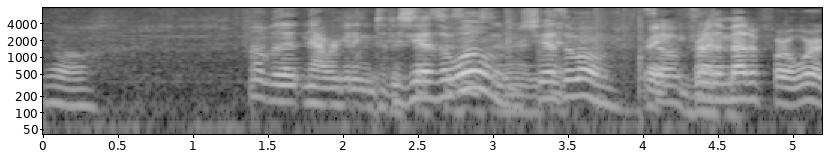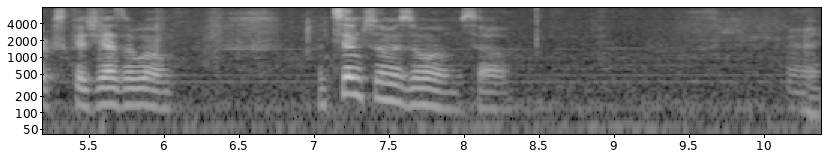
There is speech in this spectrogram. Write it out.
Well, well but now we're getting into the because she has a womb. She has a womb. Right, so for the metaphor, it works because she has a womb. And Tim's womb is a womb, so. right?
